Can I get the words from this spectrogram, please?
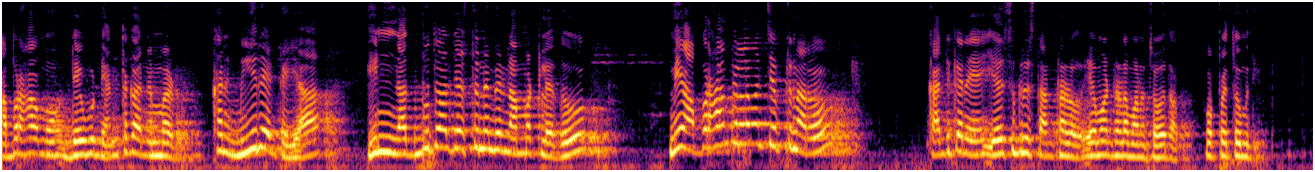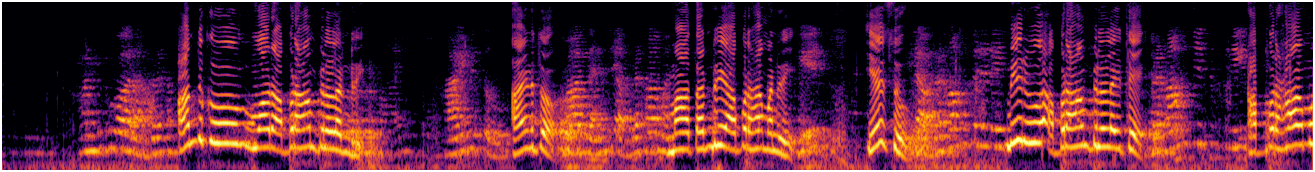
అబ్రహాము దేవుడిని ఎంతగా నమ్మాడు. కానీ మీరేంటయ్యా? ఇన్ని అద్భుతాలు చేస్తున్నా మీరు నమ్మట్లేదు. మేము అబ్రహాం పిల్లమని చెప్తున్నారు. అందుకనే యేసుక్రీస్తు అంటున్నాడు ఏమంటున్నాడో మనం చదువుదాం. ముప్పై తొమ్మిది. అందుకు వారు అబ్రహం అందుకు వారు అబ్రహాం పిల్లలండ్రి. ఆయనతో మా తండ్రి అబ్రహాం అండ్రి యేసు. మీరు అబ్రహాం పిల్లలైతే అబ్రహాము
